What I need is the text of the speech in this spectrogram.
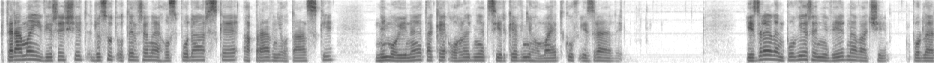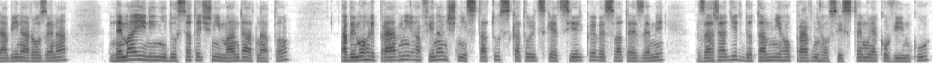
která mají vyřešit dosud otevřené hospodářské a právní otázky, mimo jiné také ohledně církevního majetku v Izraeli. Izraelem pověření vyjednavači podle rabína Rozena nemají nyní dostatečný mandát na to, aby mohli právní a finanční status katolické církve ve svaté zemi zařadit do tamního právního systému jako výjimku,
